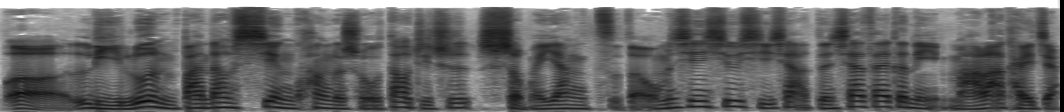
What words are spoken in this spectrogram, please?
呃，理论搬到现况的时候，到底是什么样子的？我们先休息一下，等下再跟你麻辣开讲。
